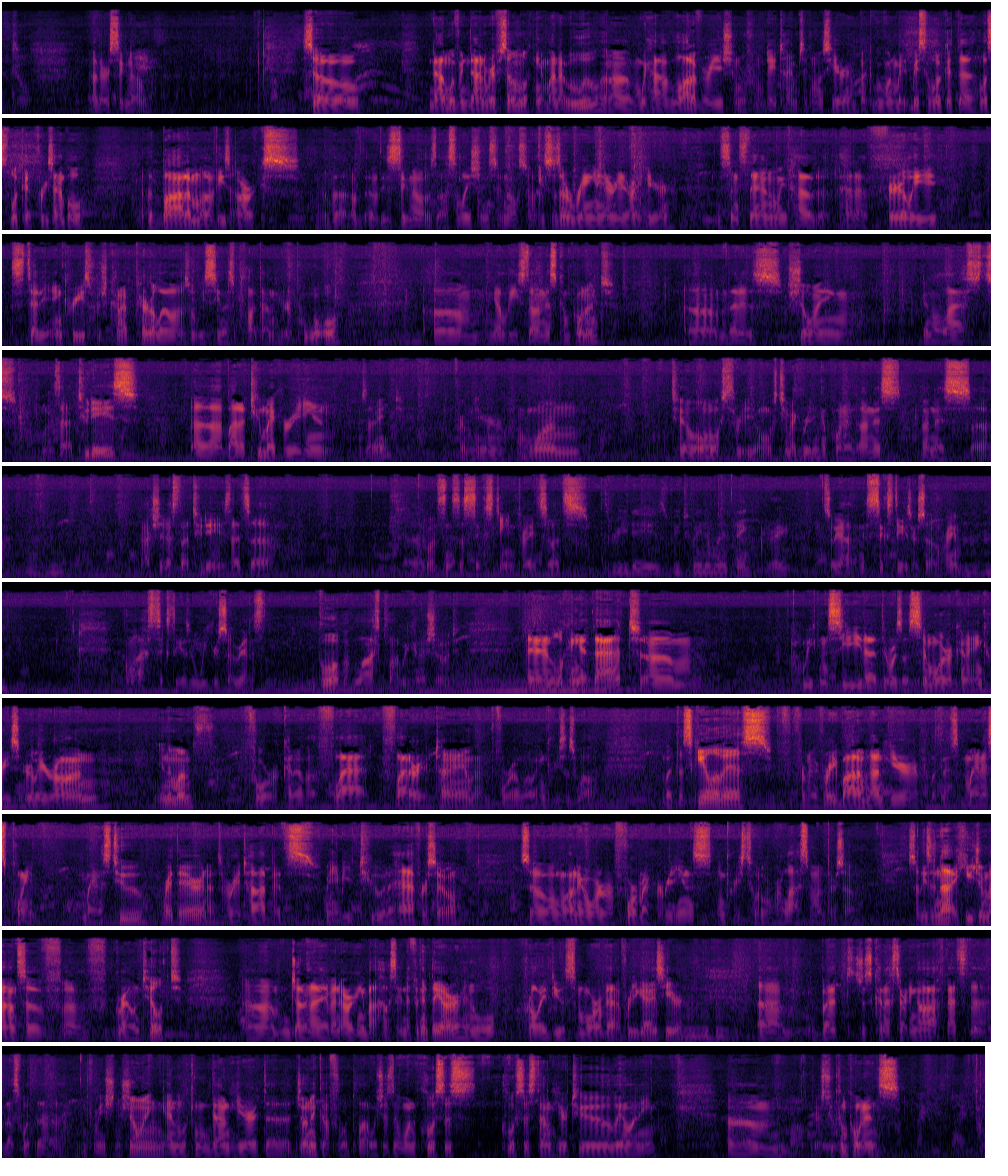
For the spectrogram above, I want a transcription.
other signal. So now moving down rift zone, looking at Mauna Ulu, um, we have a lot of variation from daytime signals here, but we want to basically look at the, let's look at, for example, the bottom of these arcs of, of, of these signals, the oscillation signal. So this is our rain area right here. And since then, we've had, had a fairly steady increase, which kind of parallels what we see in this plot down here at Pu'uo'o, um, at least on this component. Um, that is showing in the last, what is that, two days, uh, about a two microradian, is that right? From here, from one to almost three, almost two microradian component on this, on this, uh, mm-hmm. actually that's not two days, that's a, uh, what, since the 16th, right? So that's three days between them, I think, right? So yeah, six days or so, right? Mm-hmm. The last six days or week or so, right? That's the blow up of the last plot we kind of showed. And looking at that, um, we can see that there was a similar kind of increase earlier on in the month for kind of a flat, flatter time and for a little increase as well. But the scale of this, from the very bottom down here, look at this minus point, minus two right there, and at the very top, it's maybe two and a half or so. So on the order of four microradians increase total over the last month or so. So these are not huge amounts of, of ground tilt. Um, John and I have been arguing about how significant they are, and we'll probably do some more of that for you guys here. um, but just kind of starting off, that's the that's what the information is showing. And looking down here at the Jonica flow plot, which is the one closest closest down here to Leilani, um, there's two components,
